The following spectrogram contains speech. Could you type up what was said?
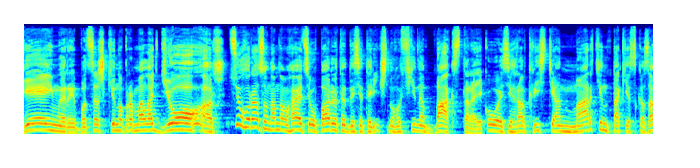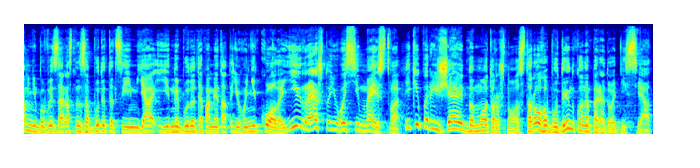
геймери, бо це ж кіно про молодіж. Цього разу нам намагаються упарити десятирічного Фіна Бакстера, якого зіграв Крістіан Мартін. Так я сказав, ніби ви зараз не забудете це ім'я і не будете пам'ятати його ніколи. І решту його сімейства, які переїжджають до моторошного старого будинку напередодні свят.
